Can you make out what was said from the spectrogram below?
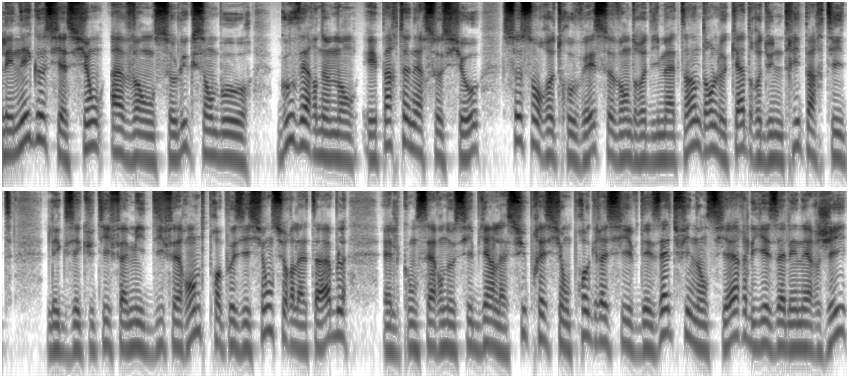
Les négociations avancent au Luxembourg. Gouvernement et partenaires sociaux se sont retrouvés ce vendredi matin dans le cadre d'une tripartite. L'exécutif a mis différentes propositions sur la table. Elles concernent aussi bien la suppression progressive des aides financières liées à l'énergie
